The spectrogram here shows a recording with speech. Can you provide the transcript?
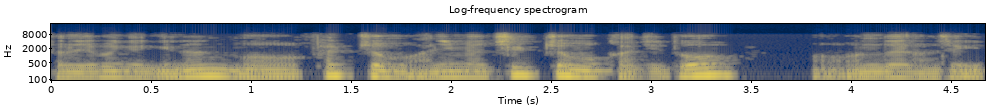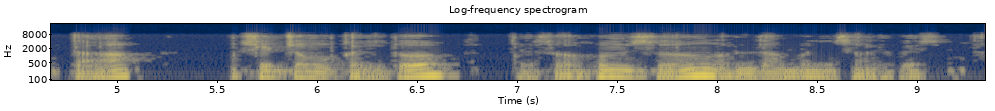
저는 이번 경기는 뭐 8.5 아니면 7.5까지도 어, 언더의 가능성이 있다. 7.5까지도 그래서 홈승 언더 한번 예상을 해보겠습니다.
